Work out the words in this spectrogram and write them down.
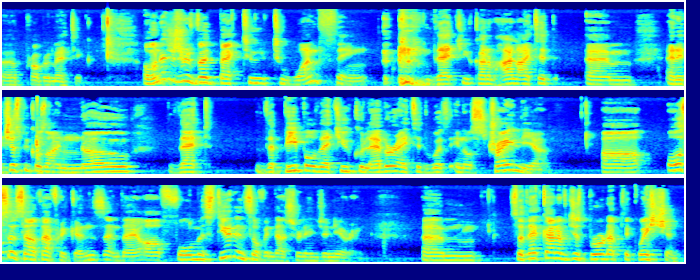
uh, problematic. I want to just revert back to to one thing that you kind of highlighted, um, and it's just because I know that the people that you collaborated with in Australia are also South Africans, and they are former students of industrial engineering. Um, so that kind of just brought up the question:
